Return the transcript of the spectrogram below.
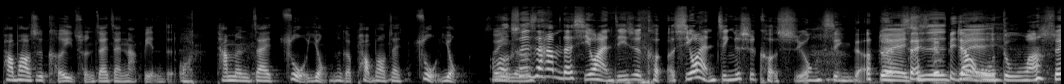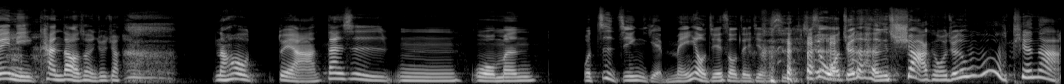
泡泡是可以存在在那边的。哇他们在作用，那个泡泡在作用，所以所以是他们的洗碗机是可 洗碗巾是可食用性的，对，其实比较对无毒吗？所以你看到的时候，你就这样，然后对啊，但是嗯，我们我至今也没有接受这件事，就是我觉得很 shock，我觉得呜天哪！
